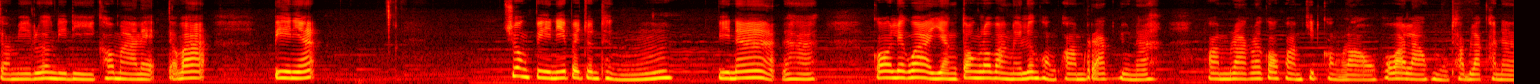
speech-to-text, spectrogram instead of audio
จะมีเรื่องดีๆ เข้ามาแหละ แต่ว่าปีนี้ช่วงปีนี้ไปจนถึงปีหน้านะคะ ก็เรียกว่ายังต้องระวังในเรื่องของความรักอยู่นะ ความรักแล้วก็ความคิดของเรา เพราะว่าราหูทับลัคนา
